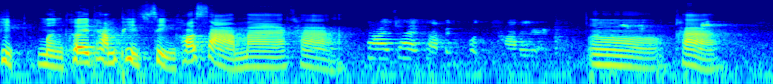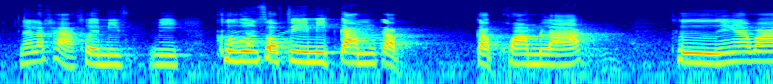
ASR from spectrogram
ผิดเหมือนเคยทำผิดสิ่งข้อสามมาค่ะ ใช่ใช่ค่ะเป็นคนไทยเออค่ะนั่นแหละค่ะ เคยมีมีคือคุณโซฟีมีกรรมกับกับความรัก คือง่ายๆว่า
